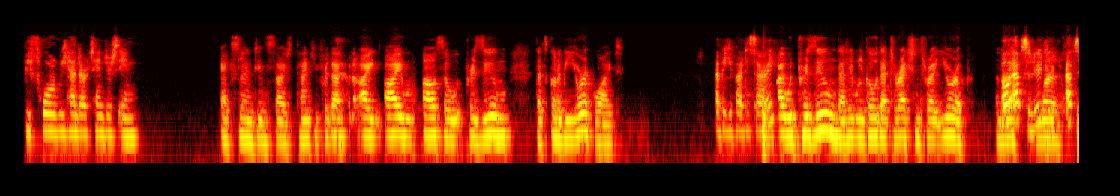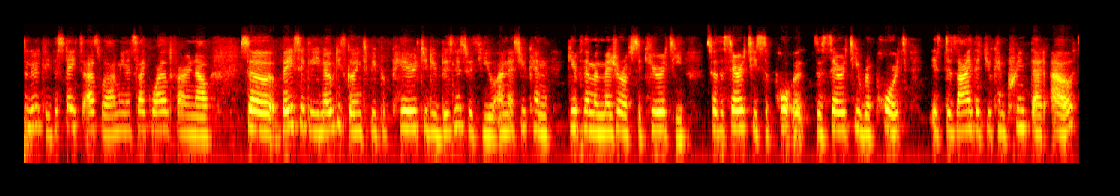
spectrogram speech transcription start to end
before we hand our tenders in. Excellent insight. Thank you for that. But I, I also presume that's going to be Europe wide. I beg your pardon, sorry? I would presume that it will go that direction throughout Europe Oh, absolutely, absolutely. The states as well. I mean, it's like wildfire now. So basically, nobody's going to be prepared to do business with you unless you can give them a measure of security. So the Cerity support, the Cerity report is designed that you can print that out.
